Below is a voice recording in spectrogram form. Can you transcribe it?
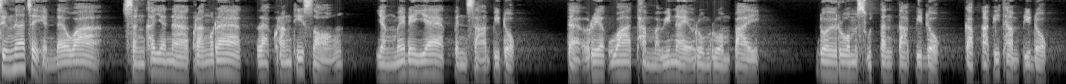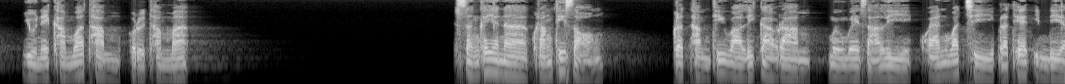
จึงน่าจะเห็นได้ว่า สังคยนาครั้งแรกและครั้งที่สอง ยังไม่ได้แยกเป็นสามปิดก แต่เรียกว่าธรรมวินัยรวมๆไป โดยรวมสุตตันตปิดกกับอภิธรรมปิดก อยู่ในคำว่าธรรมหรือธรรมะ สังคยนาครั้งที่สอง กระทำที่วาลิการาม เมืองเวสาลี แคว้นวัชีประเทศอินเดีย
